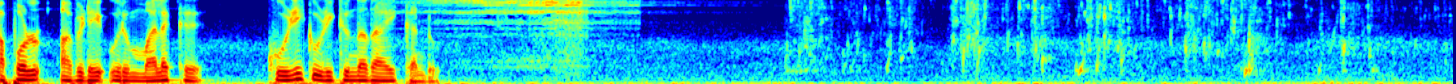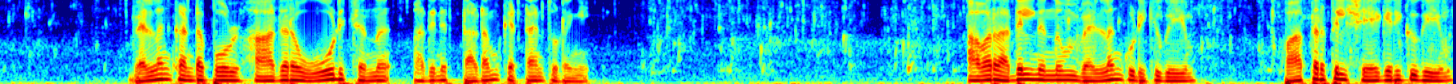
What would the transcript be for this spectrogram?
അപ്പോൾ അവിടെ ഒരു മലക്ക് കുഴി കുഴിക്കുന്നതായി കണ്ടു. വെള്ളം കണ്ടപ്പോൾ ഹാജറ ഓടിച്ചെന്ന് അതിനെ തടം കെട്ടാൻ തുടങ്ങി. അവർ അതിൽ നിന്നും വെള്ളം കുടിക്കുകയും പാത്രത്തിൽ ശേഖരിക്കുകയും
